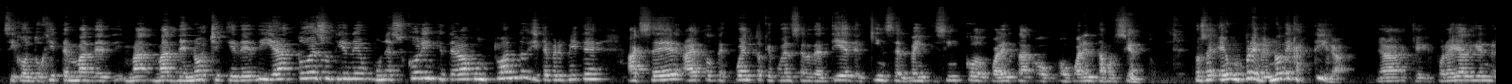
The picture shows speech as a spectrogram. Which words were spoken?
si condujiste más de, más, de noche que de día, todo eso tiene un scoring que te va puntuando y te permite acceder a estos descuentos que pueden ser del 10, del 15, del 25, 40 o, 40%. Entonces, es un premio, no te castiga. ¿ya? Que por ahí alguien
